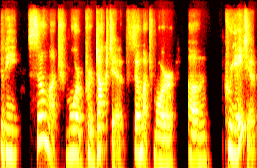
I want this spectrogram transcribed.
to be so much more productive, so much more um, creative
